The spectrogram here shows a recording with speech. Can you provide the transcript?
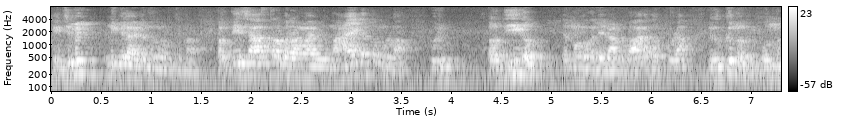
ഹെജ്മണിക്കലായിട്ട് നിലനിർത്തുന്ന പ്രത്യയശാസ്ത്രപരമായ ഒരു നായകത്വമുള്ള ഒരു പ്രതീകം എന്നുള്ള നിലയിലാണ് ഭാരതപ്പുഴ നിൽക്കുന്നത്. ഒന്ന്.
